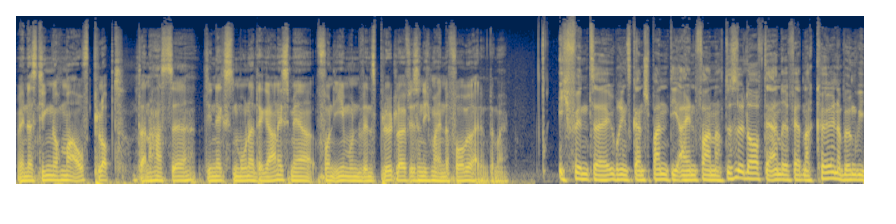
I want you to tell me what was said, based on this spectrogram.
wenn das Ding nochmal aufploppt, dann hast du die nächsten Monate gar nichts mehr von ihm und wenn es blöd läuft, ist er nicht mal in der Vorbereitung dabei. Ich finde äh, übrigens ganz spannend, die einen fahren nach Düsseldorf, der andere fährt nach Köln, aber irgendwie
